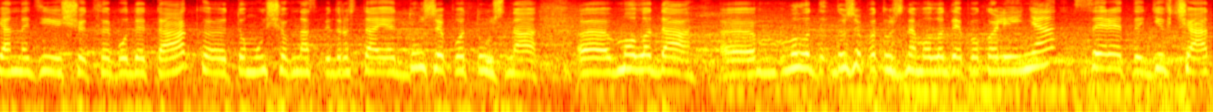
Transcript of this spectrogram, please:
Я надію, що це буде так, е, тому що в нас підростає дуже потужна е, молода, е, молоде, дуже потужне молоде покоління серед дівчат,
